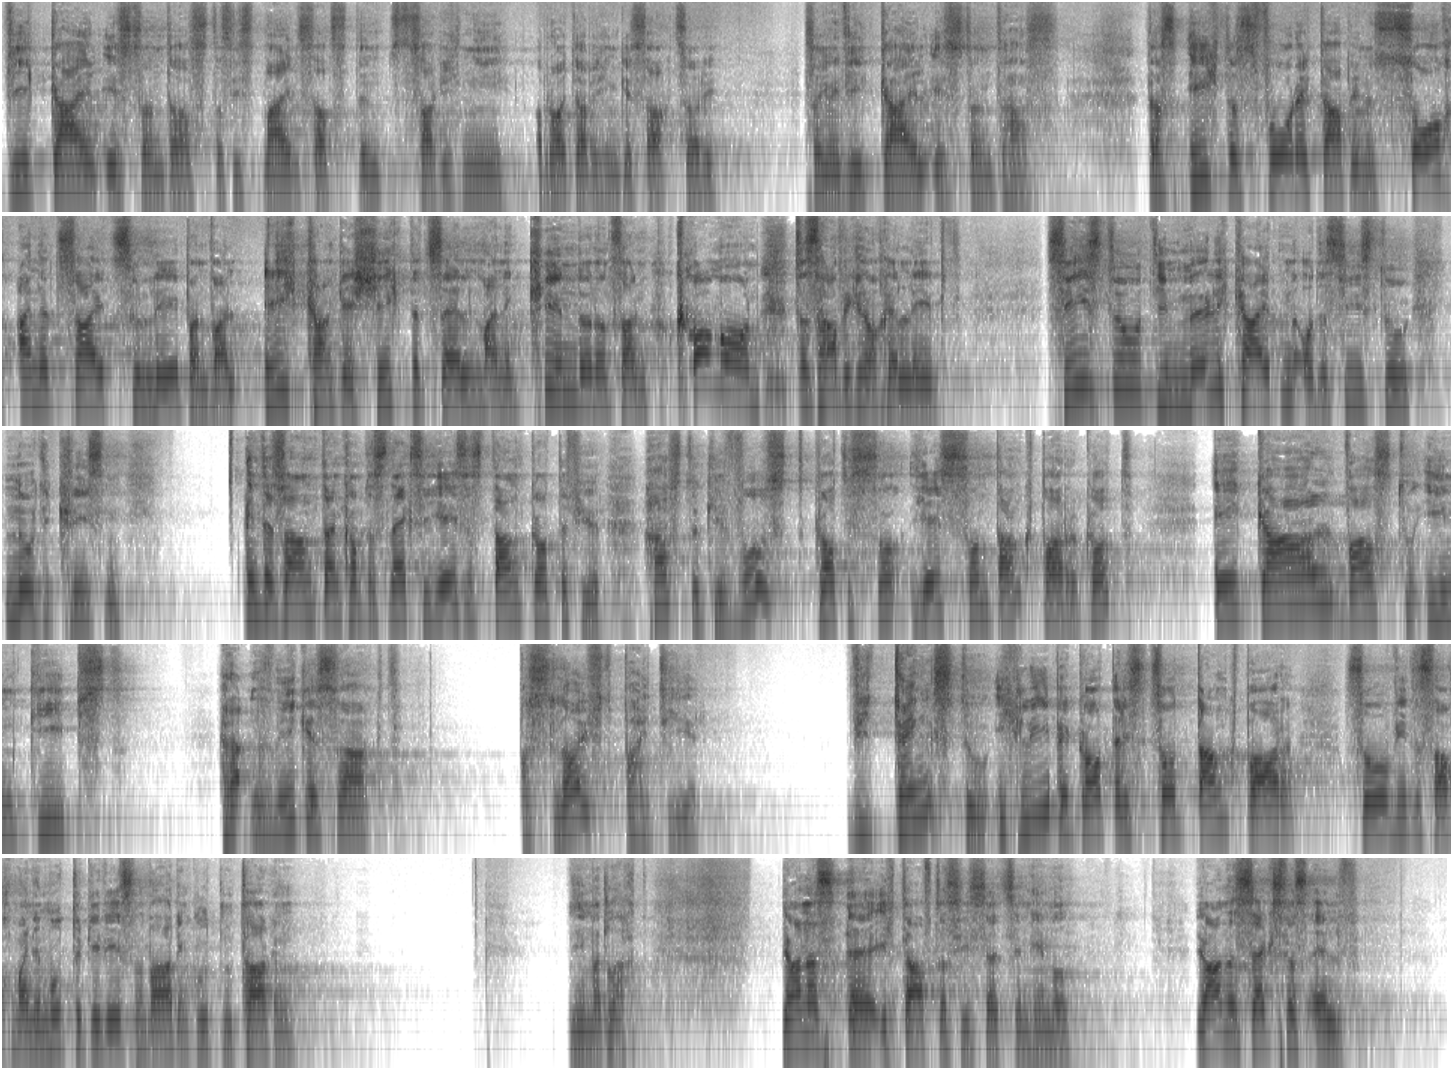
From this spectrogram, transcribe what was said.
wie geil ist denn das? Das ist mein Satz, den sage ich nie, aber heute habe ich ihn gesagt, sorry. Sag mir, wie geil ist denn das? Dass ich das Vorrecht habe, in so einer Zeit zu leben, weil ich kann Geschichten erzählen meinen Kindern und sagen, come on, das habe ich noch erlebt. Siehst du die Möglichkeiten oder siehst du nur die Krisen? Interessant, dann kommt das nächste. Jesus, dank Gott dafür. Hast du gewusst, Gott ist so, Jesus so ein dankbarer Gott? Egal, was du ihm gibst. Er hat noch nie gesagt, was läuft bei dir? Wie denkst du? Ich liebe Gott, er ist so dankbar, so wie das auch meine Mutter gewesen war in guten Tagen. Niemand lacht. Johannes, äh, ich darf, das ist jetzt im Himmel. Johannes 6, Vers 11.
